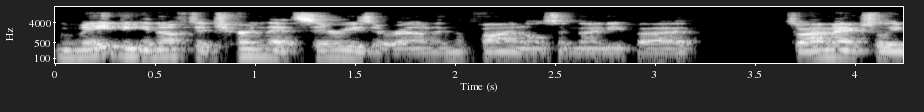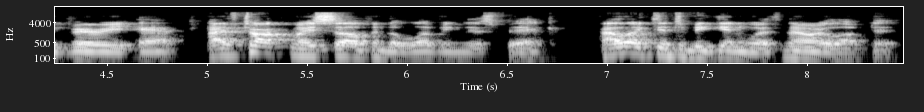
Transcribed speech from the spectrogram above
may be enough to turn that series around in the finals in 95. So I'm actually very happy. I've talked myself into loving this pick. I liked it to begin with. Now I loved it.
